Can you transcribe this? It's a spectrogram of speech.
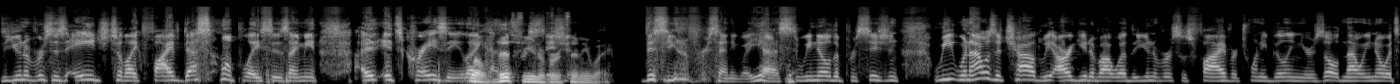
the universe is aged to like five decimal places. I mean, it's crazy. Like well, uh, this universe anyway. This universe anyway. Yes, we know the precision. We when I was a child, we argued about whether the universe was five or twenty billion years old. Now we know it's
